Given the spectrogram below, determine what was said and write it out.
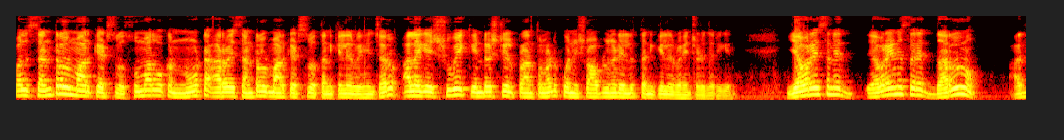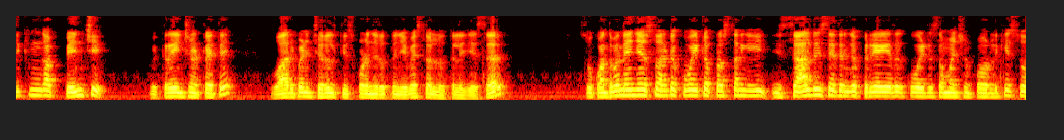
పలు సెంట్రల్ మార్కెట్స్లో సుమారు ఒక నూట అరవై సెంట్రల్ మార్కెట్స్లో తనిఖీలు నిర్వహించారు. అలాగే షువేక్ ఇండస్ట్రియల్ ప్రాంతంలో కొన్ని షాపులు కూడా వెళ్ళి తనిఖీలు నిర్వహించడం జరిగింది. ఎవరైనా ఎవరైనా సరే ధరలను అధికంగా పెంచి విక్రయించినట్లయితే వారిపైన చర్యలు తీసుకోవడం జరుగుతుందని చెప్పేసి వాళ్ళు తెలియజేశారు. సో కొంతమంది ఏం చేస్తున్నారంటే కువైట్లో ప్రస్తుతానికి ఈ శాలరీస్ అయితే ఇంకా పెరిగాయి కువైట్కి సంబంధించిన పౌరులకి. సో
